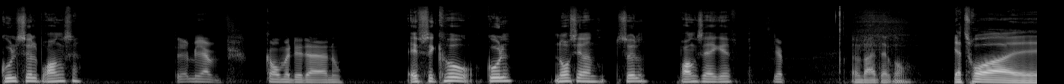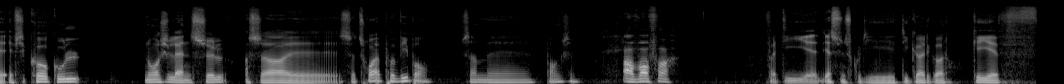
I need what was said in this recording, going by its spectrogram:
Guld, sølv, bronze. Jamen, jeg går med det, der er nu. FCK, guld. Nordsjælland, sølv. Bronze AGF. Yep. Hvem er dig, der går? Jeg tror øh, FCK guld, Nordsjælland sølv, og så, øh, så tror jeg på Viborg som øh, bronze. Og hvorfor? Fordi øh, jeg synes sgu, de, de gør det godt. GF,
